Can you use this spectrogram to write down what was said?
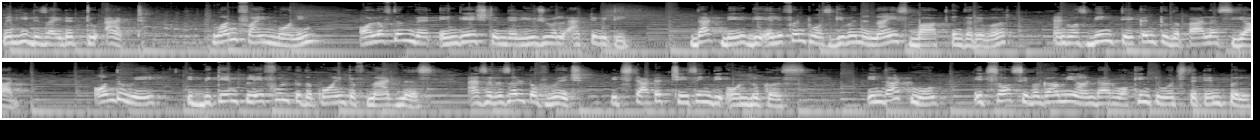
when he decided to act. One fine morning, all of them were engaged in their usual activity. That day, the elephant was given a nice bath in the river and was being taken to the palace yard. On the way, it became playful to the point of madness, as a result of which it started chasing the onlookers. In that mood, it saw Sivagami Andar walking towards the temple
